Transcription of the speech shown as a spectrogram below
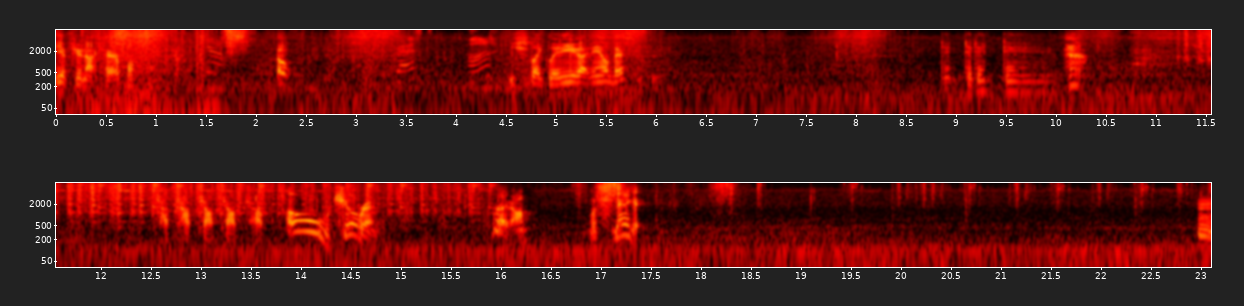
if you're not careful. Oh, Rest? Huh? you just like Lydia got nailed there. Dun, dun, dun, chop, chop, chop, chop, chop. Oh, Chillrend. Right on. Let's snag it. Hmm.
